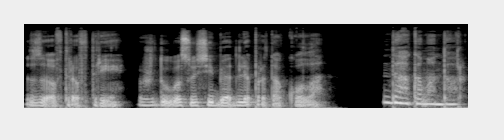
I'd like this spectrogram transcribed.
«Завтра в три. Жду вас у себя для протокола». «Да, командор».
